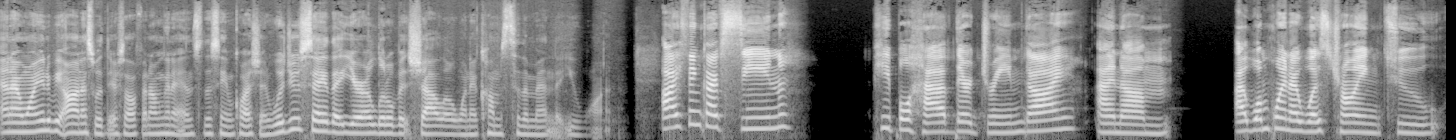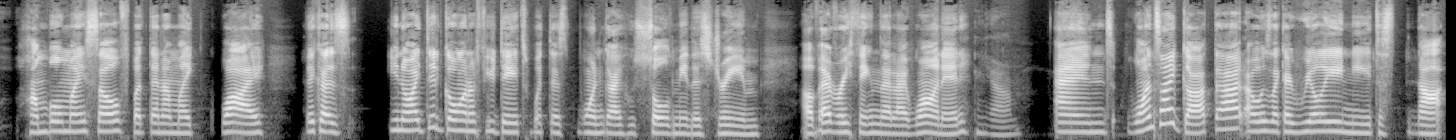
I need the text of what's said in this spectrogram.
And I want you to be honest with yourself, and I'm gonna answer the same question. Would you say that you're a little bit shallow when it comes to the men that you want? I think I've seen people have their dream guy, and um, at one point I was trying to humble myself, but then I'm like, why? Because you know I did go on a few dates with this one guy who sold me this dream of everything that I wanted, Yeah. and once I got that, I was like, I really need to not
